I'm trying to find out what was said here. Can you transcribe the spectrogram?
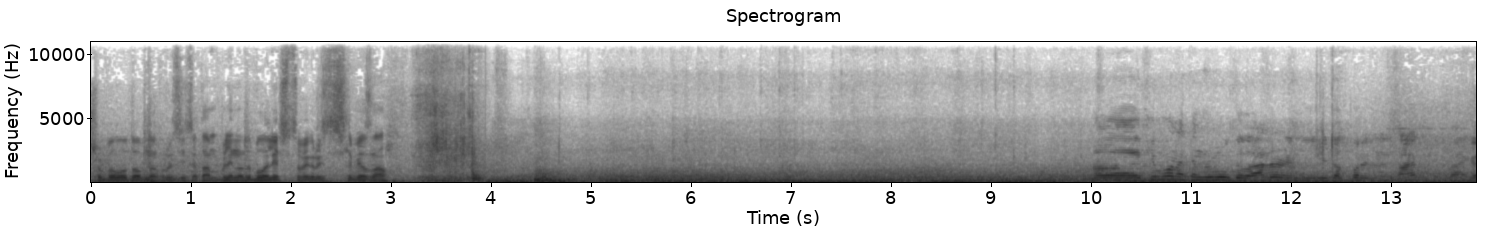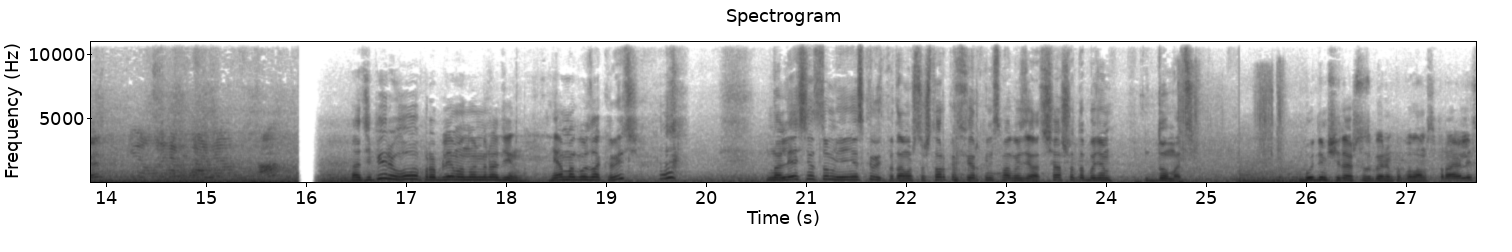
чтобы было удобно грузить. А там, блин, надо было лестницу выгрузить, если бы я знал. Uh, if you want, I can remove the ladder and you just put it inside. Very good. You don't want to have to buy now? А теперь у Вовы проблема номер один. Я могу закрыть, но лестницу мне не скрыть, потому что шторку сверху не смогу сделать. Сейчас что-то будем думать. Будем считать, что с горем пополам справились.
